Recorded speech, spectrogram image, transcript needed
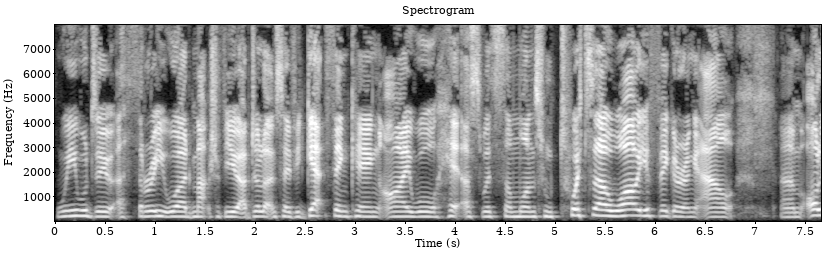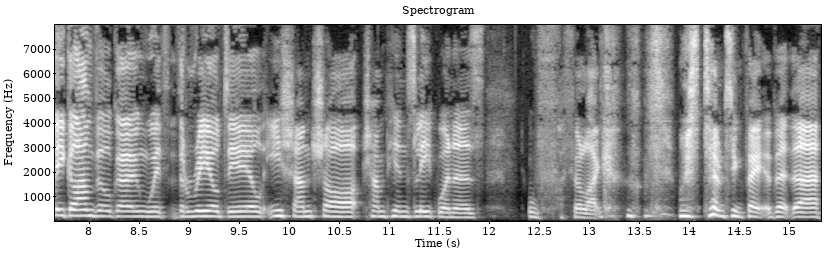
we will do a three word match review. Abdullah and Sophie, get thinking. I will hit us with some ones from Twitter while you're figuring it out. Um, Ollie Glanville going with the real deal, Ishan Char, Champions League winners. Oof, I feel like we're tempting fate a bit there.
